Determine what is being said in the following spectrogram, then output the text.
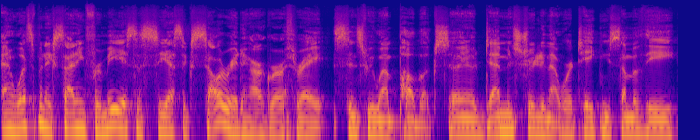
And what's been exciting for me is to see us accelerating our growth rate since we went public. So, you know, demonstrating that we're taking some of the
